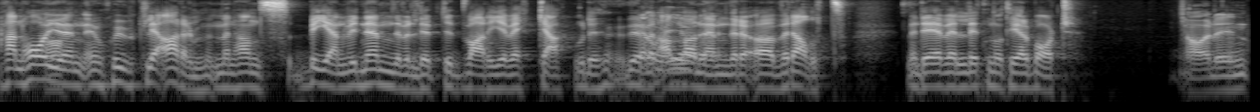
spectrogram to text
Han har ju Ja. en, en sjuklig arm, men hans ben, vi nämner väl det typ varje vecka och det, det är Ja, väl alla det. nämner det överallt. Men det är väldigt noterbart. ja, det är,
